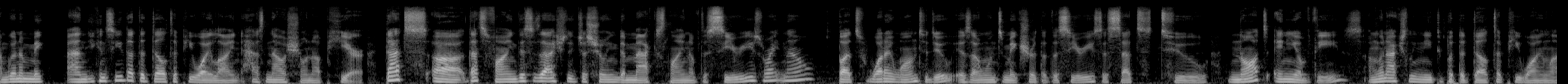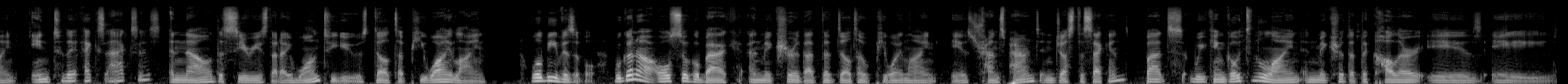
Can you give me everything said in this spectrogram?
I'm going to make and you can see that the delta py line has now shown up here. That's uh, that's fine. This is actually just showing the max line of the series right now. But what I want to do is I want to make sure that the series is set to not any of these. I'm going to actually need to put the delta py line into the x-axis. And now the series that I want to use, delta py line, will be visible. We're going to also go back and make sure that the delta py line is transparent in just a second, but we can go to the line and make sure that the color is a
